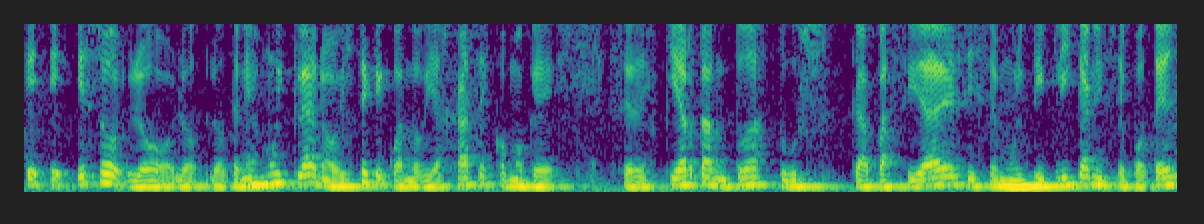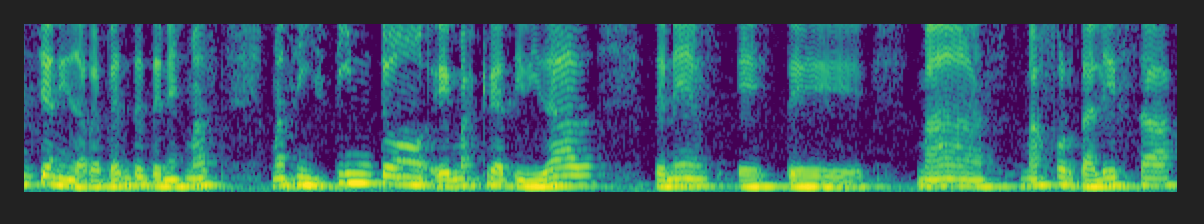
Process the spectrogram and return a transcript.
eh, eso lo, lo, tenés muy claro, viste que cuando viajas es como que se despiertan todas tus capacidades y se multiplican y se potencian y de repente tenés más, más instinto, más creatividad, tenés este, más, más fortaleza.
